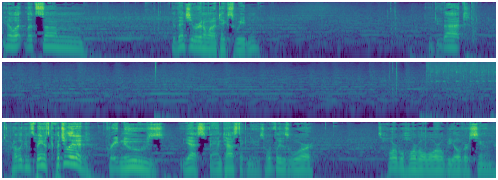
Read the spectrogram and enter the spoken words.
You know what? Let's, um... Eventually we're going to want to take Sweden. We'll do that. Republican Spain has capitulated. Great news. Yes, fantastic news. Hopefully this war, this horrible, horrible war will be over soon.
